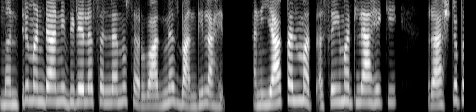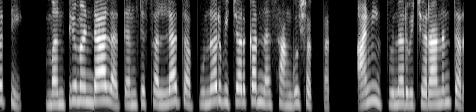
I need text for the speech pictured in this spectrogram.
मंत्रिमंडळाने दिलेल्या सल्ल्यानुसार वागण्यास बांधील आहेत. आणि या कलमात असेही म्हटले आहे की राष्ट्रपती मंत्रिमंडळाला त्यांच्या सल्ल्याचा पुनर्विचार करण्यास सांगू शकतात आणि पुनर्विचारानंतर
